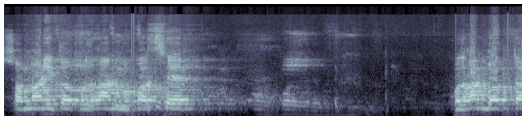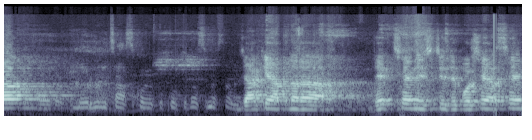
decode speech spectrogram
সম্মানিত প্রধান মুফাসসির প্রধান বক্তা যাকে আপনারা দেখছেন স্টেজে বসে আছেন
